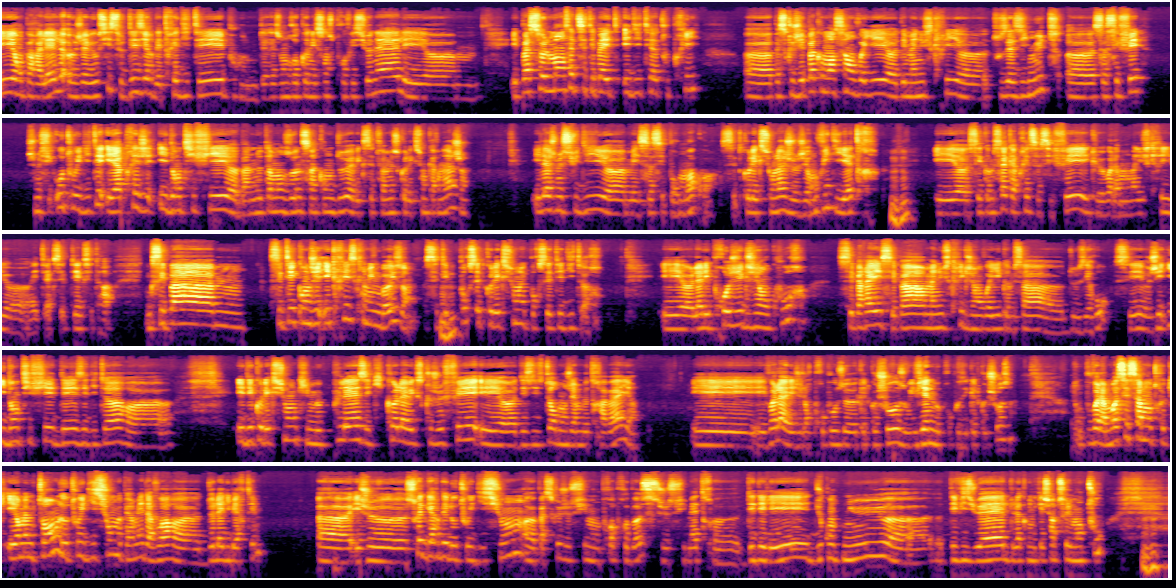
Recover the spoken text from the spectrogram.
Et en parallèle, euh, j'avais aussi ce désir d'être édité pour des raisons de reconnaissance professionnelle et, euh, et pas seulement, en fait, c'était pas être édité à tout prix. Euh, parce que j'ai pas commencé à envoyer des manuscrits tous azimuts, ça s'est fait je me suis auto-édité et après j'ai identifié ben, notamment Zone 52 avec cette fameuse collection Carnage. Et là je me suis dit, mais ça c'est pour moi quoi. Cette collection-là, j'ai envie d'y être. Mmh et euh, c'est comme ça qu'après ça s'est fait et que voilà mon manuscrit euh, a été accepté, etc. Donc c'est pas. Hum, c'était quand j'ai écrit Screaming Boys, c'était mhm. pour cette collection et pour cet éditeur. Et euh, là, les projets que j'ai en cours, c'est pareil, c'est pas un manuscrit que j'ai envoyé comme ça de zéro. C'est j'ai identifié des éditeurs et des collections qui me plaisent et qui collent avec ce que je fais et des éditeurs dont j'aime le travail. Et, voilà, et je leur propose quelque chose ou ils viennent me proposer quelque chose. Donc voilà, moi c'est ça mon truc. Et en même temps, l'auto-édition me permet d'avoir euh, de la liberté. Euh, et je souhaite garder l'auto-édition euh, parce que je suis mon propre boss. Je suis maître des délais, du contenu, des visuels, de la communication, absolument tout. Mhm.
